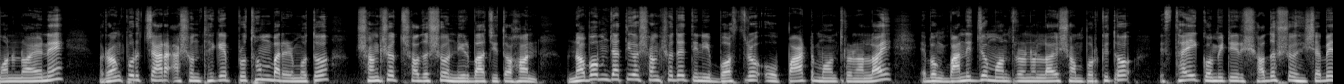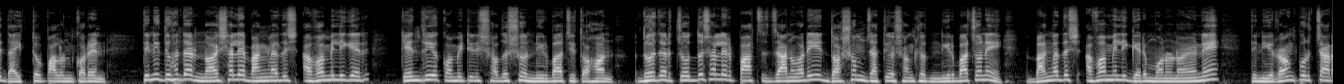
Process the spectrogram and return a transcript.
মনোনয়নে রংপুর চার আসন থেকে প্রথমবারের মতো সংসদ সদস্য নির্বাচিত হন। নবম জাতীয় সংসদে তিনি বস্ত্র ও পাট মন্ত্রণালয় এবং বাণিজ্য মন্ত্রণালয় সম্পর্কিত স্থায়ী কমিটির সদস্য হিসেবে দায়িত্ব পালন করেন। তিনি দু হাজার নয় সালে বাংলাদেশ আওয়ামী লীগের কেন্দ্রীয় কমিটির সদস্য নির্বাচিত হন। দু হাজার চোদ্দ সালের পাঁচ জানুয়ারি দশম জাতীয় সংসদ নির্বাচনে বাংলাদেশ আওয়ামী লীগের মনোনয়নে তিনি রংপুর চার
